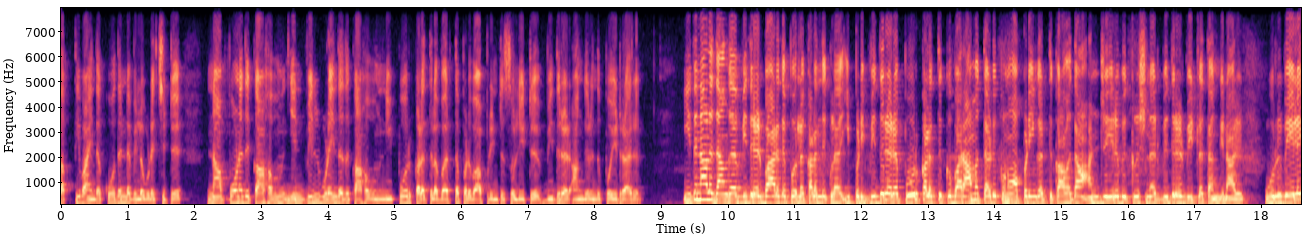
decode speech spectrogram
சக்தி வாய்ந்த கோதண்ட வில்லை உடைச்சிட்டு நான் போனதுக்காகவும் என் வில் உடைந்ததுக்காகவும் நீ போர்க்களத்துல வருத்தப்படுவா அப்படின்ட்டு சொல்லிட்டு விதுரர் அங்கிருந்து போயிடுறாரு. இதனால தாங்க விதிரர் பாரத போரில் கலந்துக்கல. இப்படி விதிரரை போர்க்களத்துக்கு வராமல் தடுக்கணும் அப்படிங்கிறதுக்காக தான் அன்று இரவு கிருஷ்ணர் விதிரர் வீட்டில் தங்கினார். ஒருவேளை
